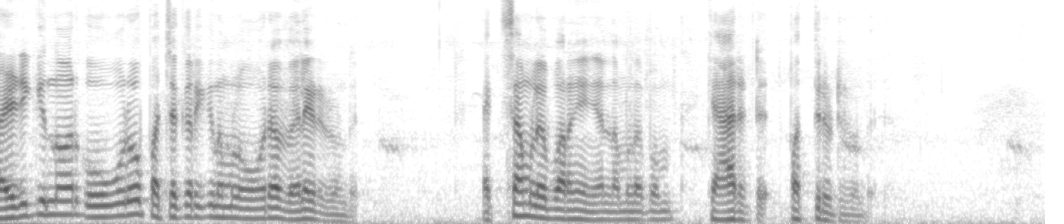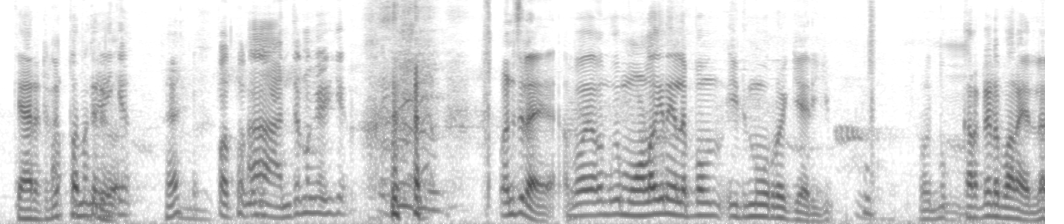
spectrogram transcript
കഴിക്കുന്നവർക്ക് ഓരോ പച്ചക്കറിക്ക് നമ്മൾ ഓരോ വില ഇട്ടിട്ടുണ്ട് എക്സാമ്പിൾ പറഞ്ഞു കഴിഞ്ഞാൽ നമ്മളിപ്പം ക്യാരറ്റ് പത്ത് രൂപ ഇട്ടിട്ടുണ്ട്. ക്യാരറ്റിന് പത്ത് രൂപ അഞ്ചെണ്ണം കഴിക്കാം. മനസ്സിലായ? അപ്പോൾ നമുക്ക് മുളകിന് ചിലപ്പം ഇരുന്നൂറ് രൂപയ്ക്ക് ആയിരിക്കും. കറക്റ്റായിട്ട് പറയല്ല.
